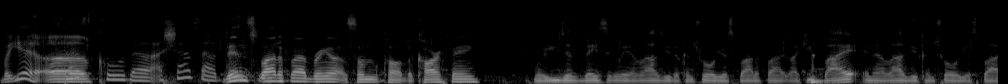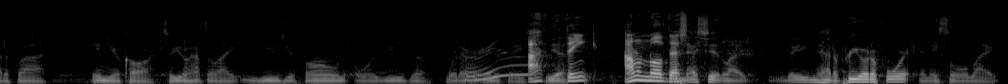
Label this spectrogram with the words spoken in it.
but yeah, uh, That's cool though. Shouts out. Didn't Doechii. Spotify bring out something called the car thing, where you just basically allows you to control your Spotify? Like you buy it and it allows you to control your Spotify in your car, so you don't have to like use your phone or use the whatever For real? interface. I yeah. think I don't know if and that's that shit like they had a pre-order for it and they sold like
